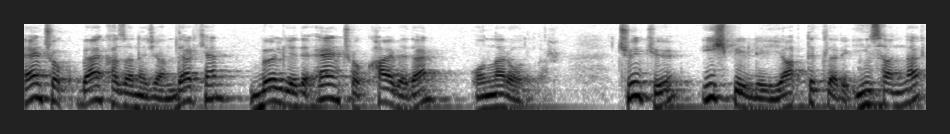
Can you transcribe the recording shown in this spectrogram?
En çok ben kazanacağım derken bölgede en çok kaybeden onlar oldular. Çünkü işbirliği yaptıkları insanlar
